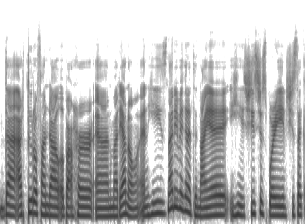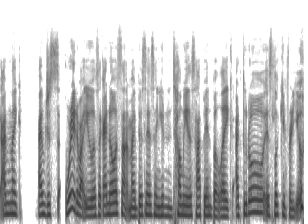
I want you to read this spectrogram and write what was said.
that Arturo found out about her and Mariano. And he's not even gonna deny it. He she's just worried. She's like, I'm like, I'm just worried about you. It's like I know it's not my business and you didn't tell me this happened, but like Arturo is looking for you.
